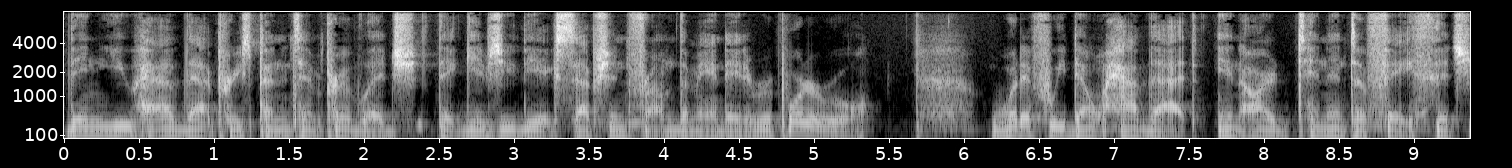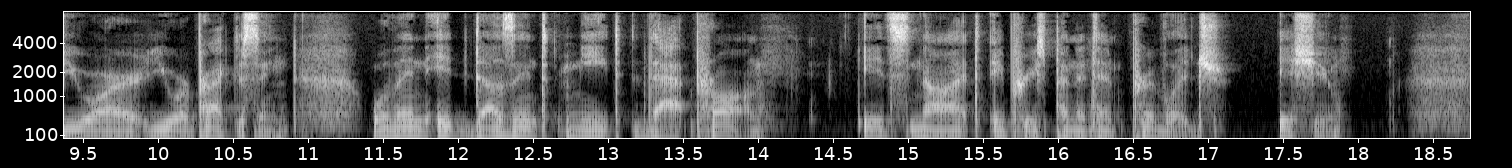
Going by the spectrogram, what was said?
then you have that priest penitent privilege that gives you the exception from the mandated reporter rule. What if we don't have that in our tenant of faith that you are you are practicing? Well then it doesn't meet that prong. It's not a priest penitent privilege issue.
